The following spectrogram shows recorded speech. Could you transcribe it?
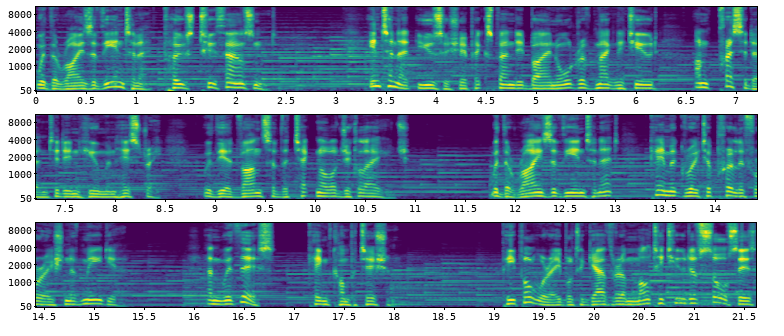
with the rise of the Internet post-2000? Internet usership expanded by an order of magnitude unprecedented in human history with the advance of the technological age. With the rise of the internet came a greater proliferation of media. And with this came competition. People were able to gather a multitude of sources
